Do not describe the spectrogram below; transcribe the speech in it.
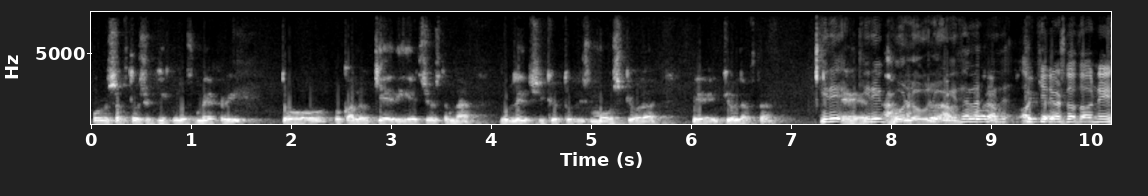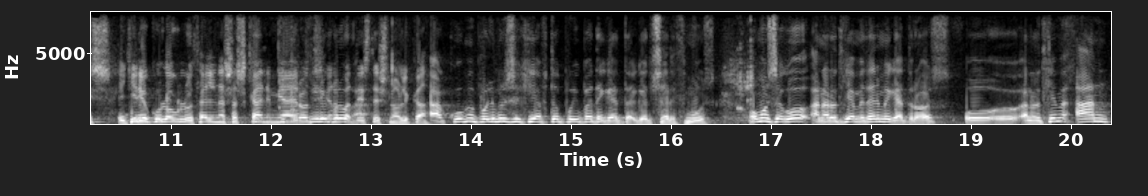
όλος αυτός ο κύκλος μέχρι το, το καλοκαίρι έτσι ώστε να δουλέψει και ο τουρισμός και όλα, ε, και όλα αυτά. Κύριε, ε, κύριε Κούλογλου, ήθελα... Ο κύριος Δοδονή, η κύριε Κούλογλου, θέλει να σας κάνει μια ερώτηση για να απαντήσετε συνολικά. Ακούμε πολύ προσοχή αυτό που είπατε για, για τους αριθμούς. Όμως, εγώ αναρωτιέμαι, δεν είμαι γιατρός, αναρωτιέμαι αν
